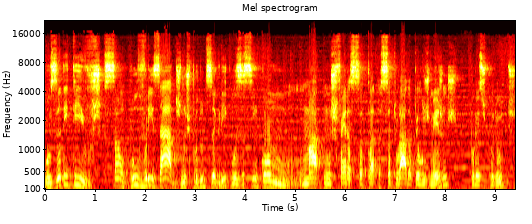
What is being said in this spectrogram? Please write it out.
Os aditivos que são pulverizados nos produtos agrícolas, assim como uma atmosfera saturada pelos mesmos, por esses produtos,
